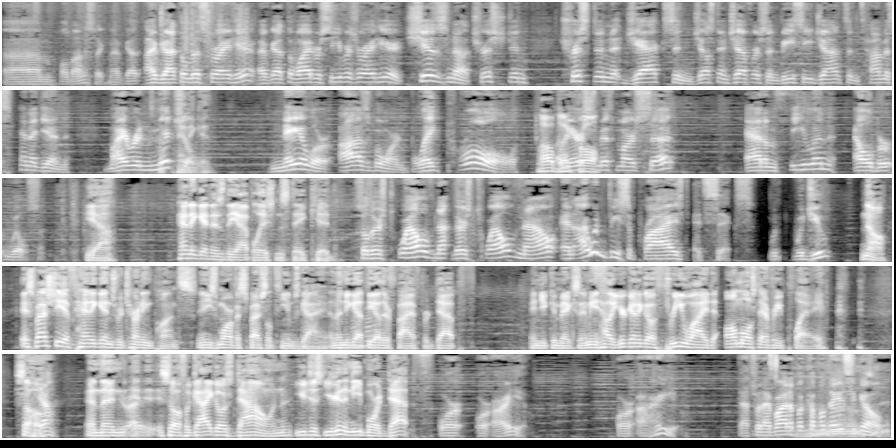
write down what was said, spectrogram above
Um, hold on a second. I've got I've got the list right here. I've got the wide receivers right here. Chisena, Tristan, Tristan Jackson, Justin Jefferson, Bisi Johnson, Thomas Hennigan, Myron Mitchell, Hennigan. Nailor, Osborne, Blake Proehl, Oh, Blake Ihmir Proehl. Smith Marsette, Adam Thielen, Albert Wilson. Yeah. Hennigan is the Appalachian State kid. So there's twelve. no- There's twelve now, and I wouldn't be surprised at six. Would, would you? No, especially if Hennigan's returning punts and he's more of a special teams guy, and then you got Uh-huh. the other five for depth, and you can mix it. I mean, hell, you're going to go three wide almost every play. so, Yeah. and then right. so if a guy goes down, you just you're going to need more depth. or or are you? Or are you? That's what I brought up a couple days ago.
